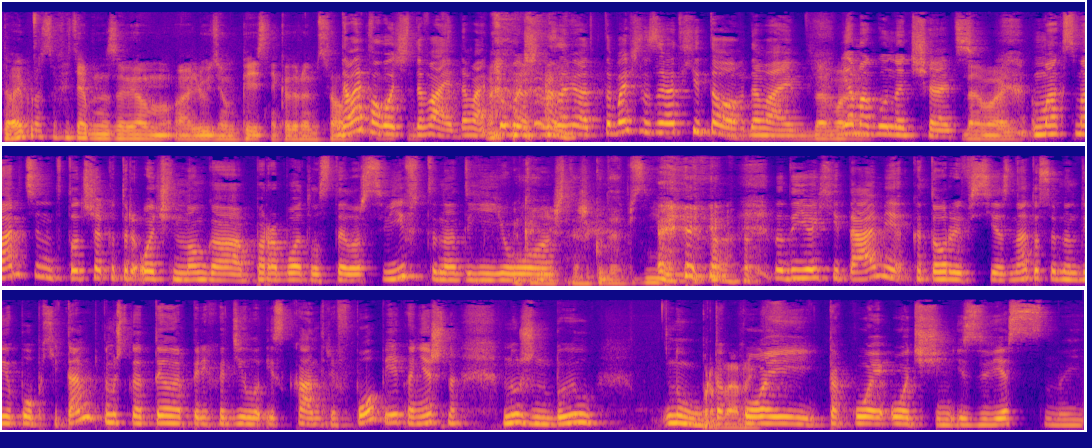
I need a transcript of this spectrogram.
Давай просто хотя бы назовем а, людям песни, которые написал. Давай по очереди, давай, давай. Кто больше назовет? Кто больше назовет хитов? Давай. Давай. Я могу начать. Давай. Макс Мартин это тот человек, который очень много поработал с Тейлор Свифт над ее Ну, Конечно же, куда без нее. над ее хитами, которые все знают, особенно над ее поп-хитами, потому что когда Тейлор переходила из кантри в поп, ей, конечно, нужен был ну, Прорыв. такой, такой очень известный,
